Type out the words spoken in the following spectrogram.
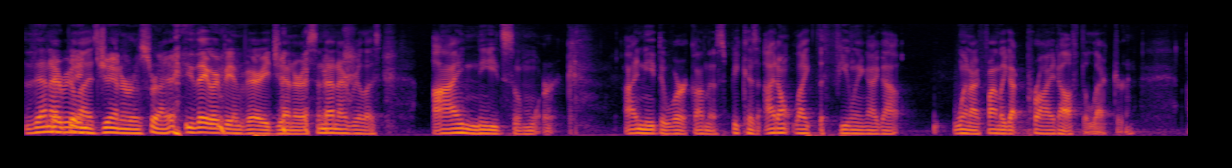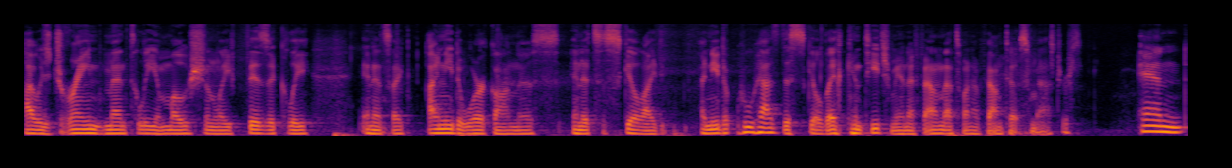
then I They're being realized generous, right? they were being very generous. And then I realized I need some work. I need to work on this because I don't like the feeling I got when I finally got pried off the lectern. I was drained mentally, emotionally, physically, and it's like I need to work on this. And it's a skill I I need. To, who has this skill that can teach me? And I found that's when I found Toastmasters. And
